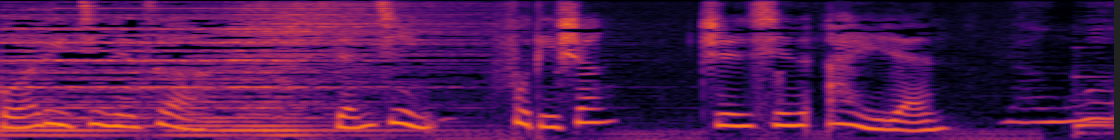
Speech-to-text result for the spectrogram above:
活力纪念册，任静、付笛声。知心爱人，让我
